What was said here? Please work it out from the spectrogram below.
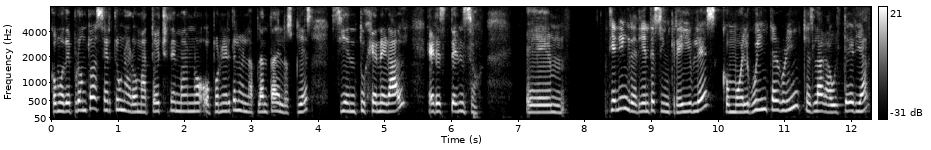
como de pronto hacerte un aromatouch de mano o ponértelo en la planta de los pies, si en tu general eres tenso. Em, tiene ingredientes increíbles como el wintergreen, que es la gaulteria,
